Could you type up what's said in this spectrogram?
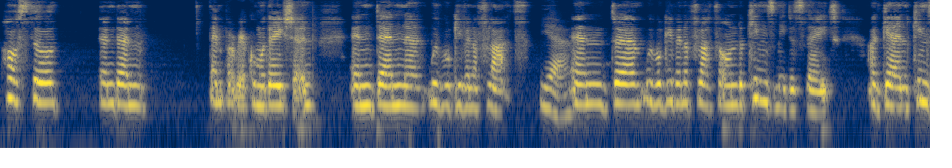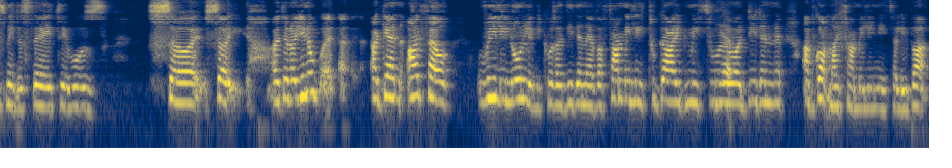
hostel, and then temporary accommodation, and then uh, we were given a flat, Yeah. and uh, we were given a flat on the Kingsmead estate. Again, Kingsmead estate. It was so so. I don't know. You know, uh, again, I felt really lonely because I didn't have a family to guide me through. Yeah. I didn't. I've got my family in Italy, but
